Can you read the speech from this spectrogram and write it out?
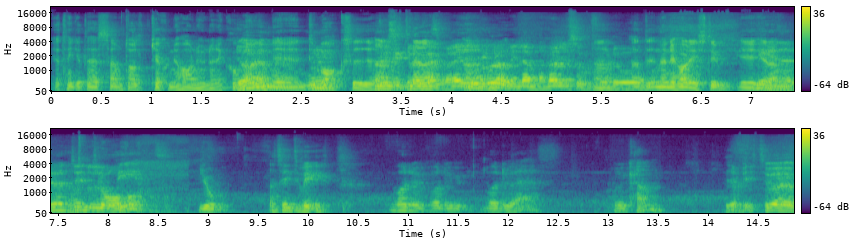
Jag tänker att det här samtalet kanske ni har nu när ni kommer Ja, ja, in men- eh, tillbaks i... Ja, Vi sitter väl själva i... Vi lämnar väl Solford Ja, och... att, när ni har det i, stu- i Menar eran... du att du inte Lov. vet Jo. Att jag inte vet. vad du, vad, du, vad du är? Vad du kan? Jag vet ju vad, jag,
